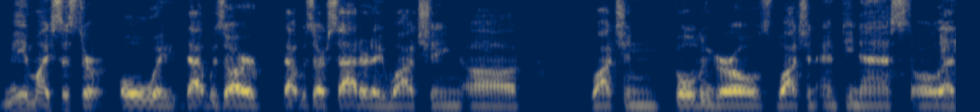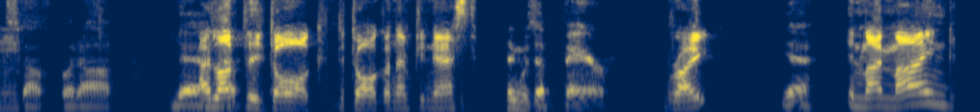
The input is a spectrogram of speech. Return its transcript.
me and my sister always, that was our, that was our Saturday watching, uh, watching Golden Girls, watching Empty Nest, all that Mhm. stuff. But uh, yeah, I loved that the dog, the dog on Empty Nest, thing was a bear. right? Yeah. In my mind,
